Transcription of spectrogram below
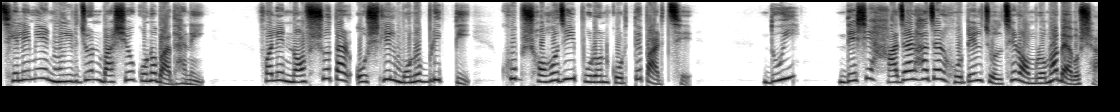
ছেলেমেয়ের নির্জন বাসেও কোনো বাধা নেই। ফলে নফস তার অশ্লীল মনোবৃত্তি খুব সহজেই পূরণ করতে পারছে। দুই, দেশে হাজার হাজার হোটেল চলছে রমরমা ব্যবসা।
